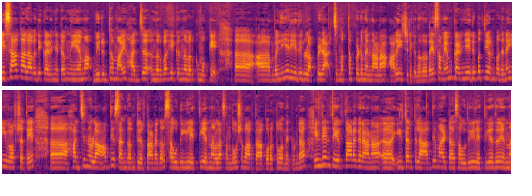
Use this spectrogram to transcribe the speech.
വിസ കാലാവധി കഴിഞ്ഞിട്ടും നിയമവിരുദ്ധമായി ഹജ്ജ് നിർവഹിക്കുന്നവർക്കുമൊക്കെ വലിയ രീതിയിലുള്ള പിഴ ചുമത്തപ്പെടുമെന്നാണ് അറിയിച്ചിരിക്കുന്നത്. അതേസമയം കഴിഞ്ഞ ഇരുപത്തിയൊൻപതിന് ഈ വർഷത്തെ ഹജ്ജിനുള്ള ആദ്യ സംഘം തീർത്ഥാടകർ സൗദിയിൽ എത്തി എന്നുള്ള സന്തോഷ വാർത്ത പുറത്തു വന്നിട്ടുണ്ട്. ഇന്ത്യൻ തീർത്ഥാടകരാണ് ഇത്തരത്തിൽ ആദ്യമായിട്ട് സൗദിയിൽ എത്തിയത് എന്ന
